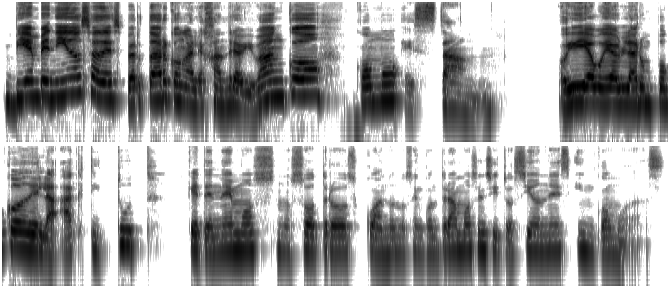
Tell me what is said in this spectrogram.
Bienvenidos a Despertar con Alejandra Vivanco. ¿Cómo están? Hoy día voy a hablar un poco de la actitud que tenemos nosotros cuando nos encontramos en situaciones incómodas.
